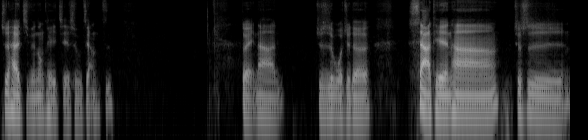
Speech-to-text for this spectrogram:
就是还有几分钟可以结束这样子。对，那就是我觉得夏天它就是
